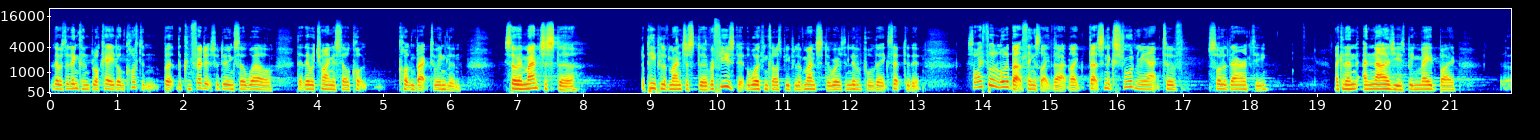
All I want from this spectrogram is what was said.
there was a Lincoln blockade on cotton, but the Confederates were doing so well that they were trying to sell cotton back to England. So in Manchester, the people of Manchester refused it, the working class people of Manchester, whereas in Liverpool they accepted it. So I thought a lot about things like that. Like that's an extraordinary act of solidarity. Like an analogy is being made by uh,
